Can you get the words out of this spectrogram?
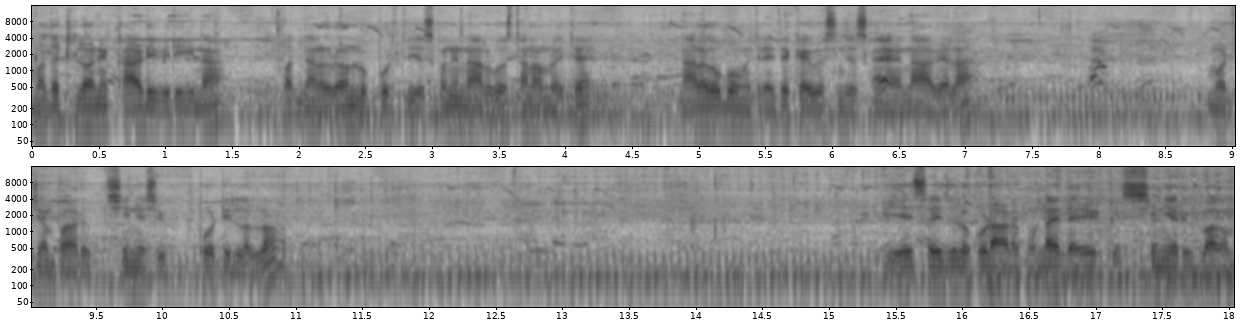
మొదటిలోనే కాడి విరిగిన పద్నాలుగు రౌండ్లు పూర్తి చేసుకొని నాలుగో స్థానంలో అయితే నాలుగో బహుమతిని అయితే కైవసం చేసుకున్నాయన్న ఆ వేళ. మొడ్జంపాడు సీనియర్స్ పోటీలలో ఏ సైజులో కూడా ఆడకుండా డైరెక్ట్ సీనియర్ విభాగం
